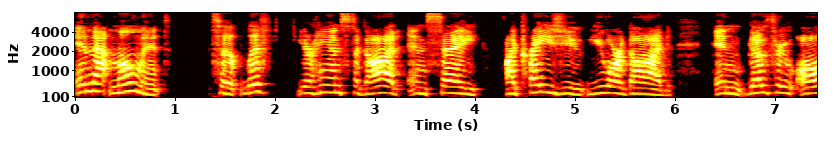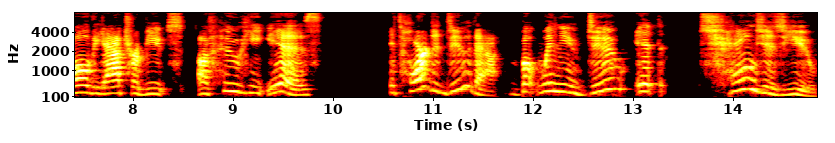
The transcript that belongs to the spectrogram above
in that moment to lift your hands to God and say, I praise you, you are God and go through all the attributes of who he is, it's hard to do that. But when you do, it changes you.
